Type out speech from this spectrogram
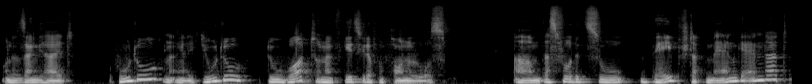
Und dann sagen die halt, Voodoo, und dann do, do what? Und dann geht es wieder von vorne los. Ähm, das wurde zu Babe statt Man geändert.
